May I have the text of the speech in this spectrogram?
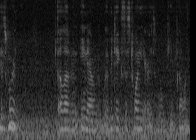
it's Mhm. worth 11. You know, if it takes us 20 years, we'll keep going.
